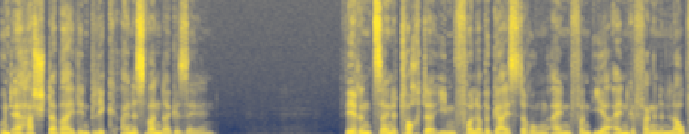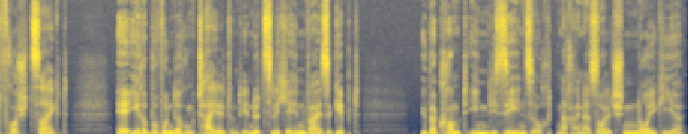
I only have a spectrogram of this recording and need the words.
und erhascht dabei den Blick eines Wandergesellen. Während seine Tochter ihm voller Begeisterung einen von ihr eingefangenen Laubfrosch zeigt, er ihre Bewunderung teilt und ihr nützliche Hinweise gibt, überkommt ihn die Sehnsucht nach einer solchen Neugier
